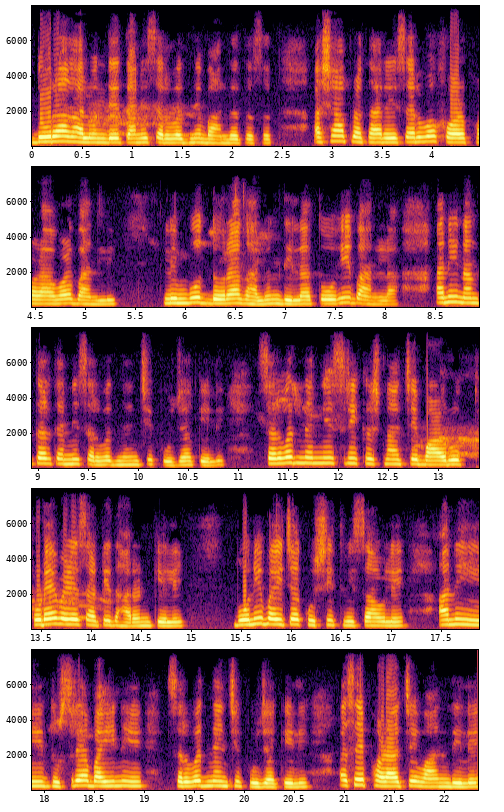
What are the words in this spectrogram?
दोरा घालून देत आणि सर्वज्ञ बांधत असत. अशा प्रकारे सर्व फळ फळावळ बांधली. लिंबूत दोरा घालून दिला तोही बांधला आणि नंतर त्यांनी सर्वज्ञांची पूजा केली. सर्वज्ञांनी श्रीकृष्णाचे बाळरूप थोड्या वेळेसाठी धारण केले. बोनीबाईच्या कुशीत विसावले आणि दुसऱ्या बाईने सर्वज्ञांची पूजा केली. असे फळाचे वाण दिले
